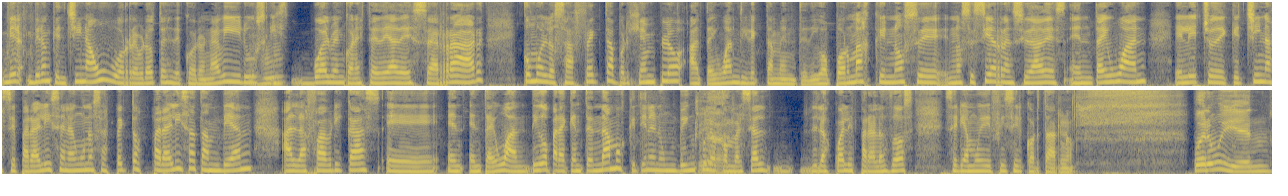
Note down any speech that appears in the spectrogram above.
vieron, vieron que en China hubo rebrotes de coronavirus y vuelven con esta idea de cerrar cómo los afecta, por ejemplo, a Taiwán directamente. Digo, por más que no se, no se cierren ciudades en Taiwán, el hecho de que China se paralice en algunos aspectos paraliza también a las fábricas eh, en, en Taiwán. Digo, para que entendamos que tienen un vínculo Claro. comercial de los cuales para los dos sería muy difícil cortarlo. Bueno, muy bien.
